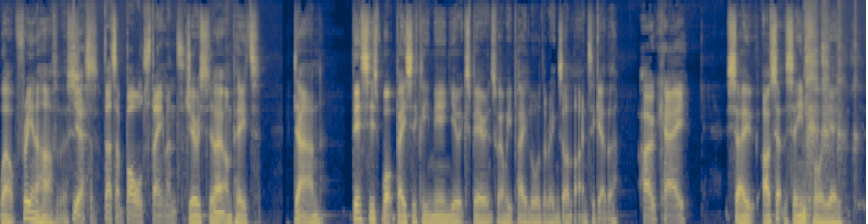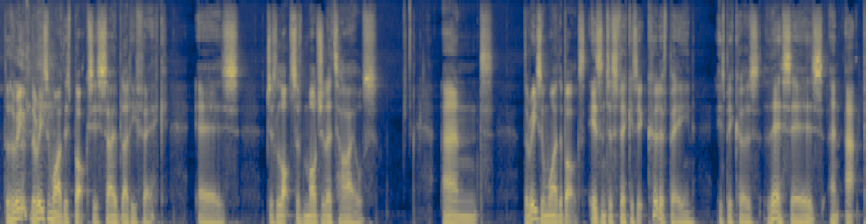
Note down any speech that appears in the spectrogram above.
Well, three and a half of us. Yes. That's a bold statement. Jury's still out on Pete. Dan, this is what basically me and you experienced when we played Lord of the Rings online together. Okay. So I'll set the scene for you. the, re- the reason why this box is so bloody thick is just lots of modular tiles. And the reason why the box isn't as thick as it could have been is because this is an app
